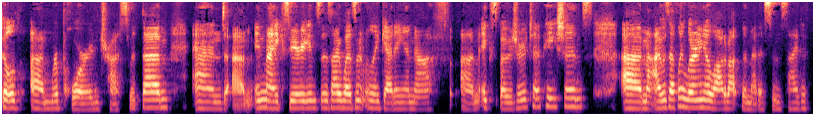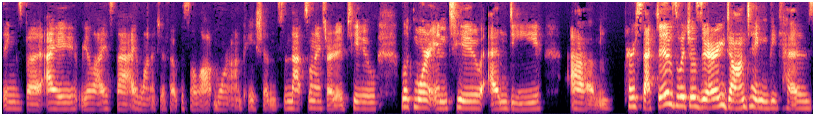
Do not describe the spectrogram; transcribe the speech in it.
build um, rapport and trust with them. And um, in my experiences, I wasn't really getting enough um, exposure to patients. Um, I was definitely learning a lot about the medicine side of things, but I realized that I wanted to focus a lot more on patients. And that's when I started to look more into MD um, perspectives, which was very daunting because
